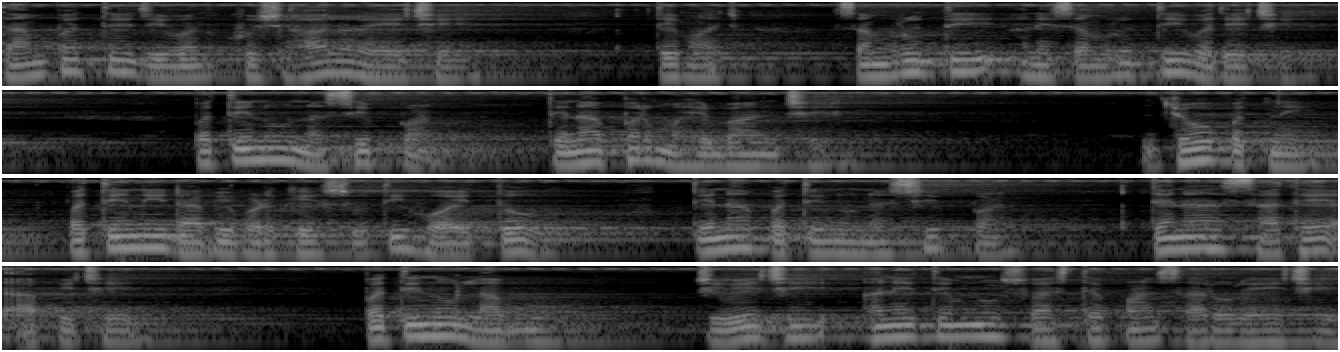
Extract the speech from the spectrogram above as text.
દાંપત્ય જીવન ખુશહાલ રહે છે. તેમજ સમૃદ્ધિ અને સમૃદ્ધિ વધે છે. પતિનું નસીબ પણ તેના પર મહેરબાન છે. જો પત્ની પતિની ડાબી પડખે સૂતી હોય તો તેના પતિનું નસીબ પણ તેના સાથે આપે છે. પતિનું લાંબુ જીવે છે અને તેમનું સ્વાસ્થ્ય પણ સારું રહે છે.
